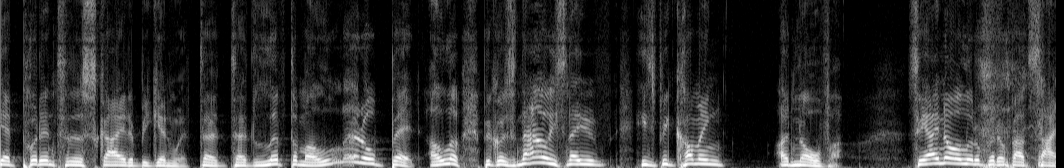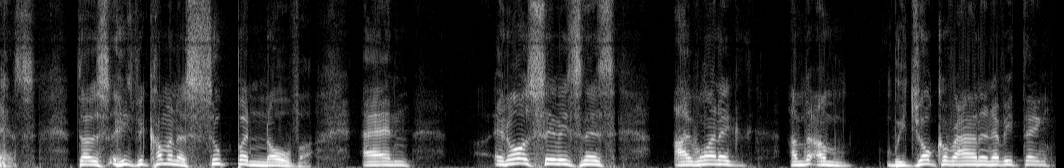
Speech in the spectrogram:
get put into the sky to begin with to, to lift him a little bit a little because now he's native he's becoming a nova. See i know a little bit about science. Does he's becoming a supernova. And in all seriousness i want to I'm, I'm we joke around and everything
